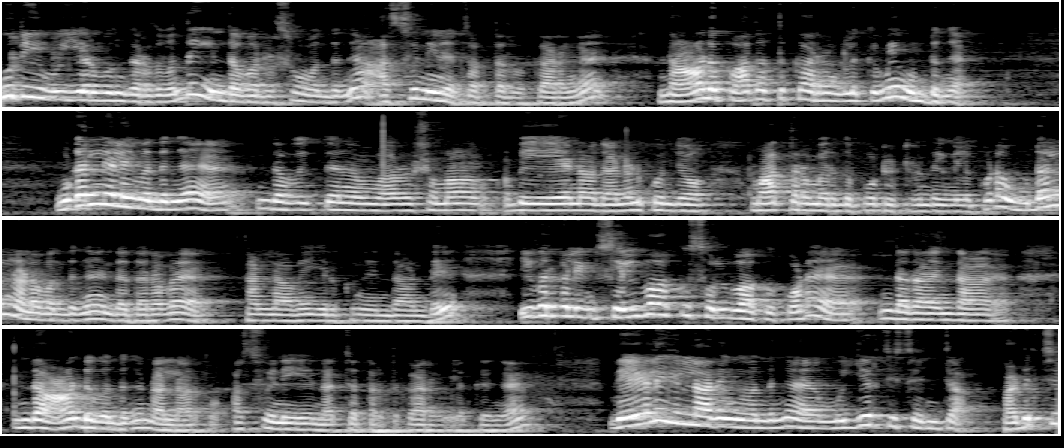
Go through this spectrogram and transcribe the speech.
ஊதிய உயர்வுங்கிறது வந்து இந்த வருஷம் வந்துங்க. அஸ்வினி நட்சத்திரக்காரங்க நாலு பாதத்துக்காரங்களுக்குமே உண்டுங்க. உடல்நிலை வந்துங்க இந்த இத்தனை வருஷமாக அப்படி ஏனாதானு கொஞ்சம் மாத்திரை மருந்து போட்டுட்டு இருந்தவங்களுக்கு கூட உடல் நலம் வந்துங்க இந்த தடவை நல்லாவே இருக்குங்க இந்த ஆண்டு. இவர்களின் செல்வாக்கு சொல்வாக்கு கூட இந்த இந்த இந்த ஆண்டு வந்துங்க நல்லாயிருக்கும் அஸ்வினி நட்சத்திரத்துக்காரங்களுக்குங்க. வேலை இல்லாதவங்க வந்துங்க முயற்சி செஞ்சால் படித்து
